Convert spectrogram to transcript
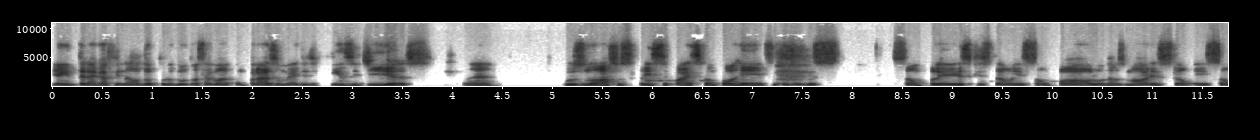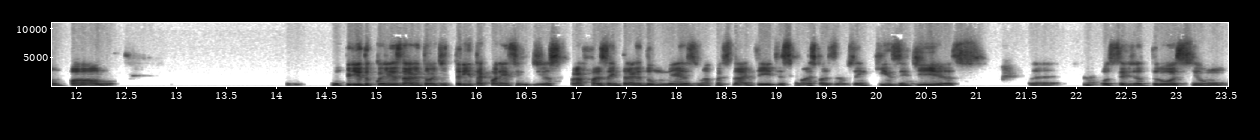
e a entrega final do produto, nós trabalhamos com prazo médio de 15 dias. Né? Os nossos principais concorrentes, inclusive são players que estão em São Paulo, né? os maiores estão em São Paulo, um pedido com eles dava em torno de 30 a 45 dias para fazer a entrega do mesma quantidade de itens que nós fazemos em 15 dias. Né? Ou seja, trouxe um,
